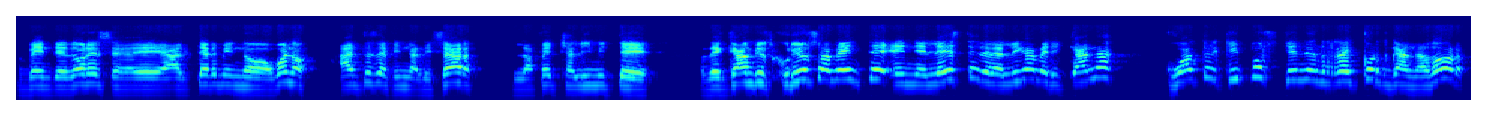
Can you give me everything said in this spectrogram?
vendedores eh, al término, bueno, antes de finalizar la fecha límite de cambios. Curiosamente, en el este de la Liga Americana, cuatro equipos tienen récord ganador.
